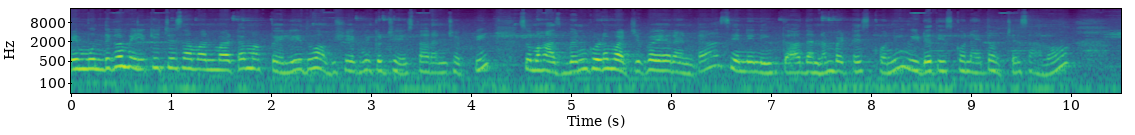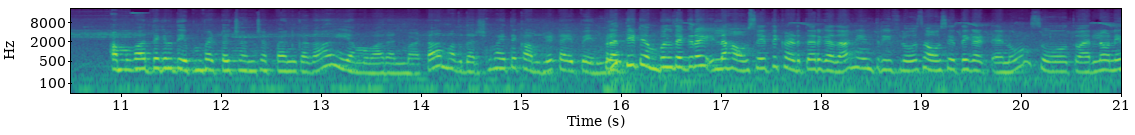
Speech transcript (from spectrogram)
మేము ముందుగా మిల్క్ ఇచ్చేసామన్నమాట. మాకు తెలీదు అభిషేకం ఇక్కడ చేస్తారని చెప్పి. సో మా హస్బెండ్ కూడా మర్చిపోయారంట. సో నేను ఇంకా దండం పెట్టేసుకొని వీడియో తీసుకొని అయితే వచ్చేసాను. అమ్మవారి దగ్గర దీపం పెట్టొచ్చు అని చెప్పాను కదా ఈ అమ్మవారు అన్నమాట. మాకు దర్శనం అయితే కంప్లీట్ అయిపోయింది. ప్రతి టెంపుల్ దగ్గర ఇలా హౌస్ అయితే కడతారు కదా నేను త్రీ ఫ్లోర్స్ హౌస్ అయితే కట్టాను. సో త్వరలోనే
